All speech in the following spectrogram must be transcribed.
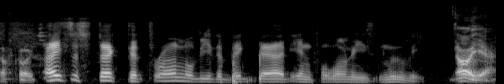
of course. I suspect that Thrawn will be the big bad in Filoni's movie. Oh yeah.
